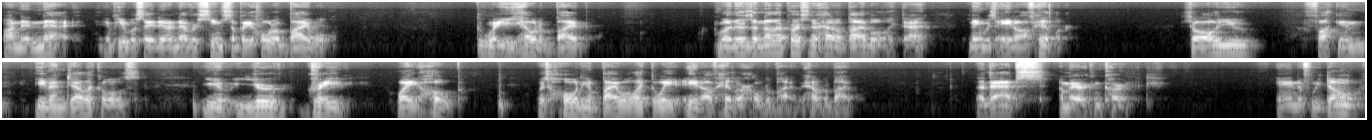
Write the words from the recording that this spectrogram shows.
on the net, and people say they've never seen somebody hold a Bible the way he held a Bible. Well, there's another person who had a Bible like that. His name was Adolf Hitler. So all you fucking evangelicals, you your great white hope was holding a Bible like the way Adolf Hitler held a Bible. Held a Bible. Now that's American carnage. And if we don't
